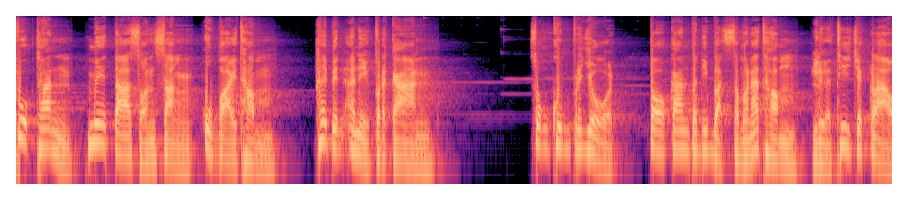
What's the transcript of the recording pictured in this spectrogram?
พวกท่านเมตตาสอนสั่งอุบายธรรมให้เป็นอเนกประการ ทรงคุณประโยชน์ต่อการปฏิบัติสมณธรรมเหลือที่จะกล่าว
